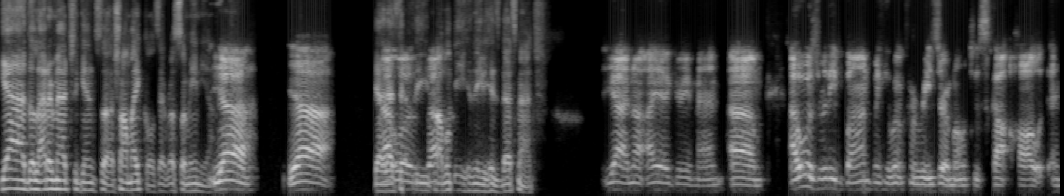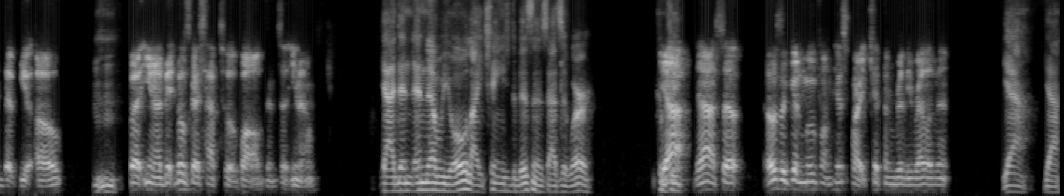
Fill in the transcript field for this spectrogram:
Yeah, the ladder match against uh, Shawn Michaels at WrestleMania. yeah yeah yeah, that that's was- that- probably his, his best match. Yeah, no, I agree, man. Um, I was really bummed when he went from Razor Ramon to Scott Hall with NWO, Mhm. but you know they, those guys have to evolve into you know. Yeah, then NWO like changed the business as it were. Yeah, yeah. So it was a good move on his part. Kept them really relevant. Yeah, yeah.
